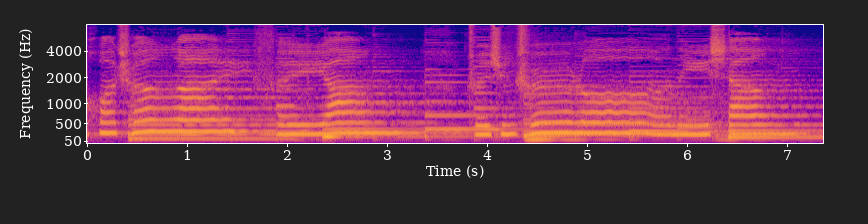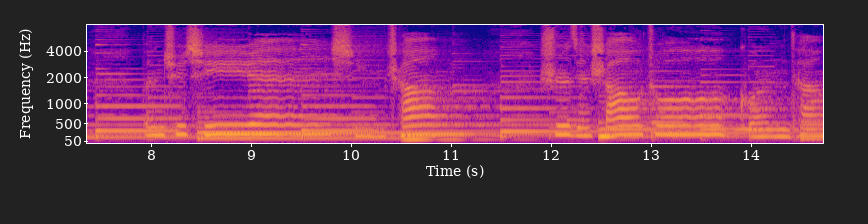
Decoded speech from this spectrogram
化尘埃飞扬，追寻赤裸逆翔，奔去七月心肠，时间烧灼滚烫，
